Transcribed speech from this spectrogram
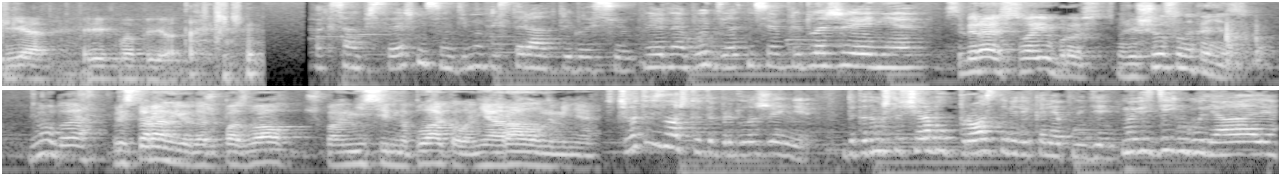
я рифмоплет. Оксана, представляешь, меня сегодня Дима в ресторан пригласил. Наверное, будет делать мне сегодня предложение. Собираюсь свою бросить. Решился наконец? Ну да. В ресторан ее даже позвал, чтобы она не сильно плакала, не орала на меня. С чего ты взяла, что это предложение? Да потому что вчера был просто великолепный день. Мы весь день гуляли,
